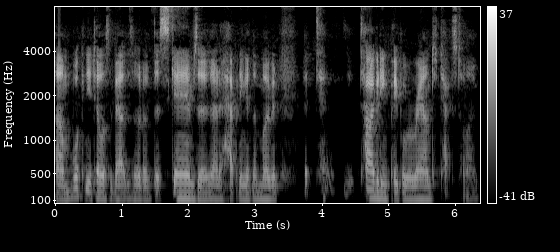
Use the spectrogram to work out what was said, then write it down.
Um, what can you tell us about sort of the scams that, that are happening at the moment, targeting people around tax time?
